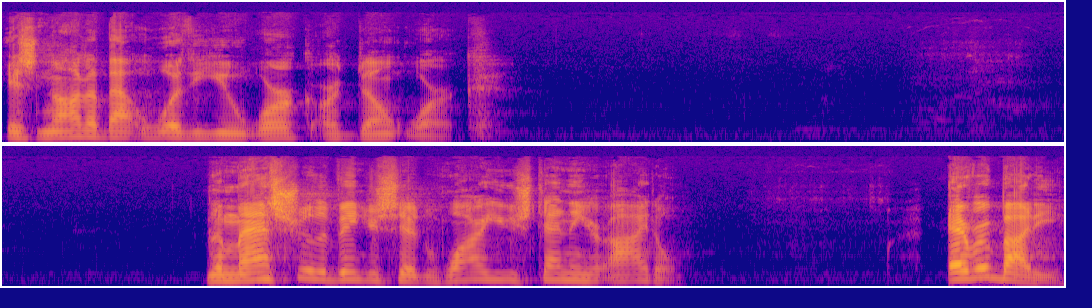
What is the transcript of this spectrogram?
is not about whether you work or don't work. The master of the vineyard said, Why are you standing here idle? Everybody,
